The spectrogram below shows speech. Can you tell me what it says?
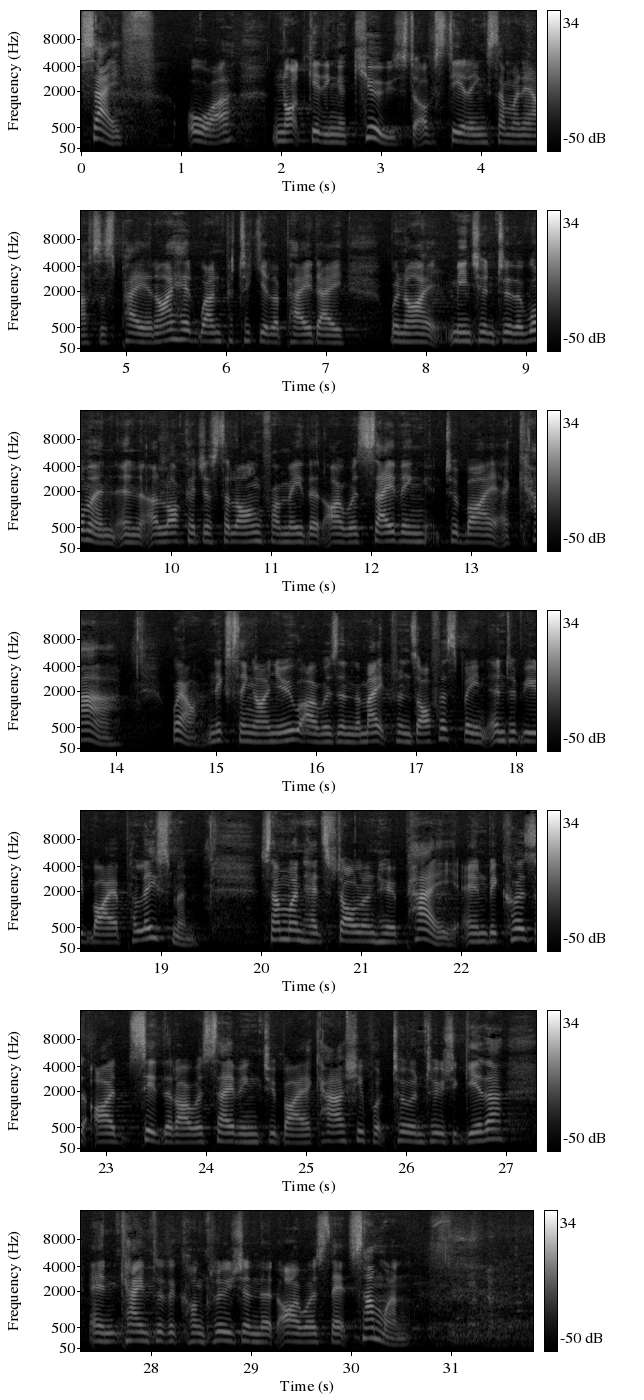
safe or not getting accused of stealing someone else's pay. And I had one particular payday when I mentioned to the woman in a locker just along from me that I was saving to buy a car. Well, next thing I knew, I was in the matron's office being interviewed by a policeman. Someone had stolen her pay, and because I'd said that I was saving to buy a car, she put two and two together and came to the conclusion that I was that someone.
